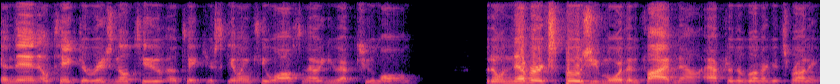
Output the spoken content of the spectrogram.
And then it'll take the original two, it'll take your scaling two off. So now you have two long. But it'll never expose you more than five now after the runner gets running.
